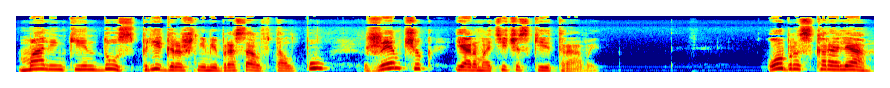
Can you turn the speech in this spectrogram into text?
маленький индус пригоршнями бросал в толпу жемчуг и ароматические травы. Образ короля,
